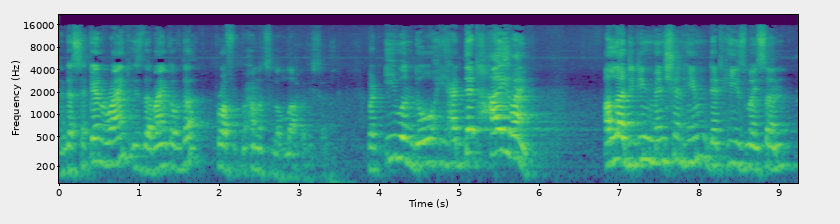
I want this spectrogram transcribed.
and the second rank is the rank of the Prophet Muhammad But even though he had that high rank, Allah didn't mention him that he is my son,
